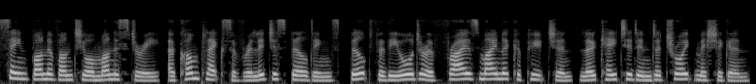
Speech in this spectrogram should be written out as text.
St. Bonaventure Monastery, a complex of religious buildings, built for the Order of Friars Minor Capuchin, located in Detroit, Michigan.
